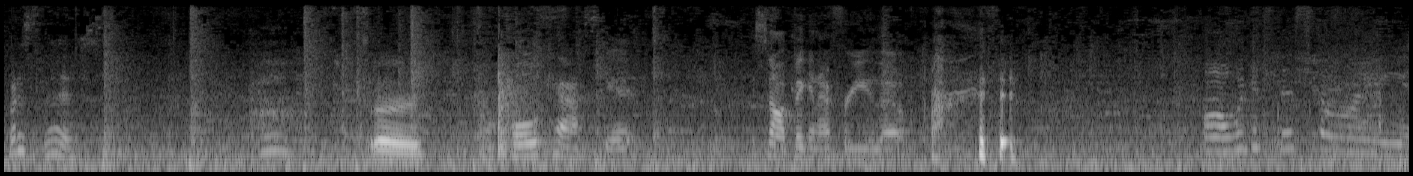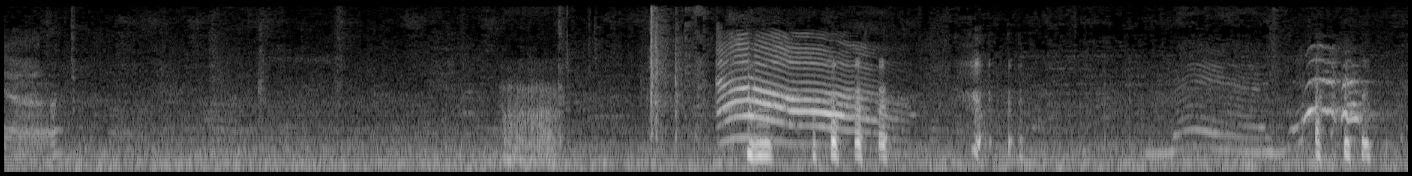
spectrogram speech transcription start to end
What is this? Uh, A whole casket. It's not big enough for you though. Oh, look at this guy. Ah! Man.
